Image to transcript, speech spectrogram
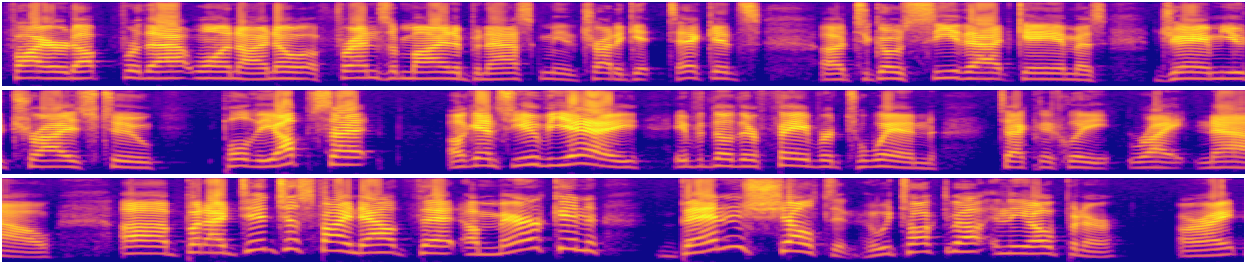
fired up for that one. I know friends of mine have been asking me to try to get tickets uh, to go see that game as JMU tries to pull the upset against UVA, even though they're favored to win technically right now. Uh, but I did just find out that American Ben Shelton, who we talked about in the opener, all right,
